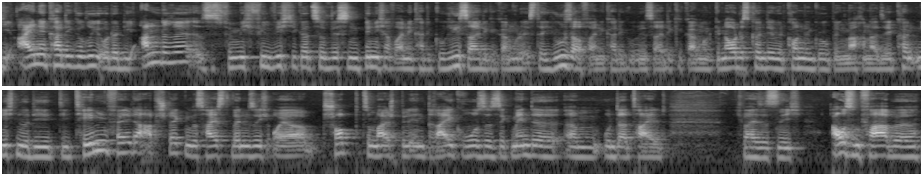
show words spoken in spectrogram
die eine Kategorie oder die andere. Es ist für mich viel wichtiger zu wissen, bin ich auf eine Kategorieseite gegangen oder ist der User auf eine Kategorieseite gegangen. Und genau das könnt ihr mit Content Grouping machen. Also ihr könnt nicht nur die, die Themenfelder abstecken. Das heißt, wenn sich euer Shop zum Beispiel in drei große Segmente ähm, unterteilt, ich weiß es nicht, Außenfarbe,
